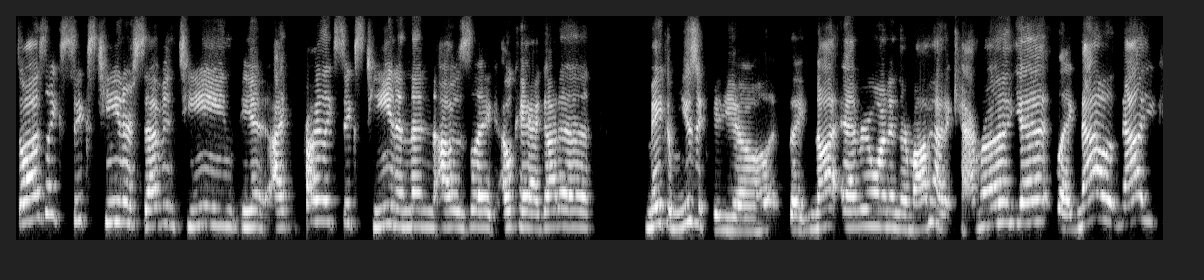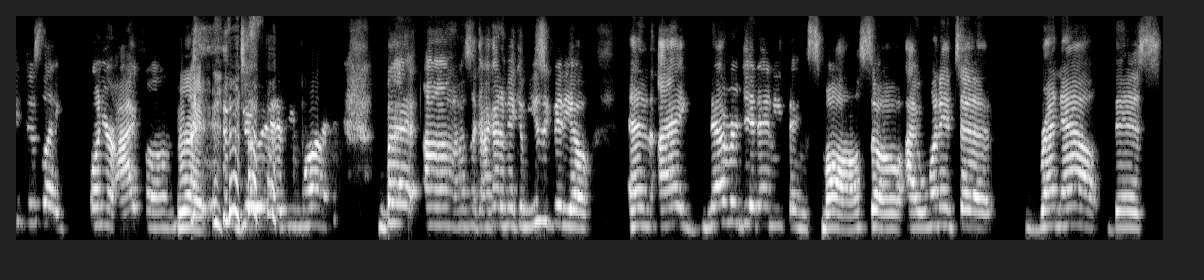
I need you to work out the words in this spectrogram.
So I was like 16 or 17. Yeah, I probably like 16. And then I was like, okay, I gotta make a music video. Like not everyone and their mom had a camera yet. Like now, now you can just like on your iPhone Right. do it if you want. But um, I was like, I gotta make a music video. And I never did anything small. So I wanted to rent out this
